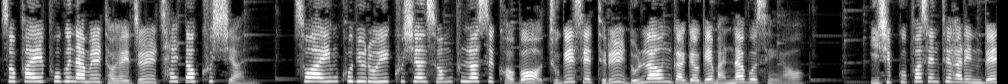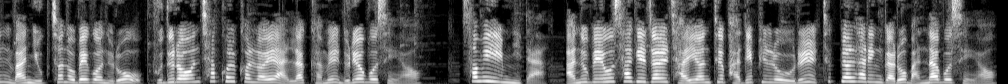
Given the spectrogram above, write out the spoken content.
소파에 포근함을 더해줄 찰떡 쿠션. 소아임 코듀로이 쿠션 솜 플러스 커버 2개 세트를 놀라운 가격에 만나보세요. 29% 할인된 16,500원으로 부드러운 차콜 컬러의 안락함을 누려보세요. 3위입니다. 아누베오 사계절 자이언트 바디 필로우를 특별 할인가로 만나보세요.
